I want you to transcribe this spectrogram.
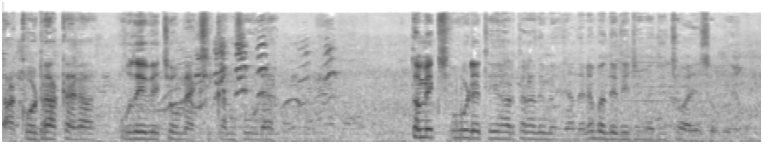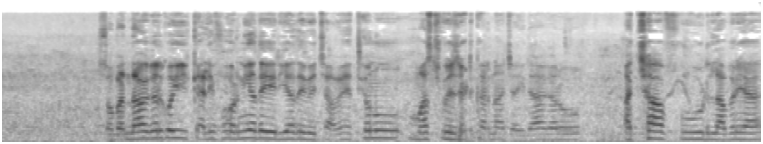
ਟਾਕੋ ਟਰੱਕ ਹੈਗਾ, ਉਹਦੇ ਵਿੱਚ ਉਹ ਮੈਕਸੀਕਨ ਫੂਡ ਹੈ। ਤਾਂ ਮਿਕਸ ਫੂਡ ਇੱਥੇ ਹਰ ਤਰ੍ਹਾਂ ਦੇ ਮਿਲ ਜਾਂਦੇ ਨੇ ਬੰਦੇ ਦੀ ਜਿਵੇਂ ਦੀ ਚੁਆਇਸ ਹੋ ਹੋਵੇ ਸੋ ਬੰਦਾ ਅਗਰ ਕੋਈ ਕੈਲੀਫੋਰਨੀਆ ਦੇ ਏਰੀਆ ਦੇ ਵਿੱਚ ਆਵੇ ਇੱਥੇ ਉਹਨੂੰ ਮਸਟ ਵਿਜ਼ਿਟ ਕਰਨਾ ਚਾਹੀਦਾ ਅਗਰ ਉਹ ਅੱਛਾ ਫੂਡ ਲੱਭ ਰਿਹਾ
